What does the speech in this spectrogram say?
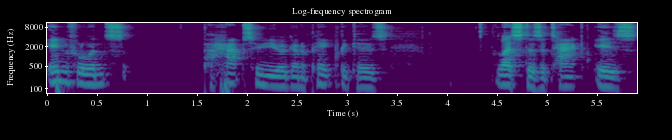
influence perhaps who you're going to pick because Leicester's attack is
